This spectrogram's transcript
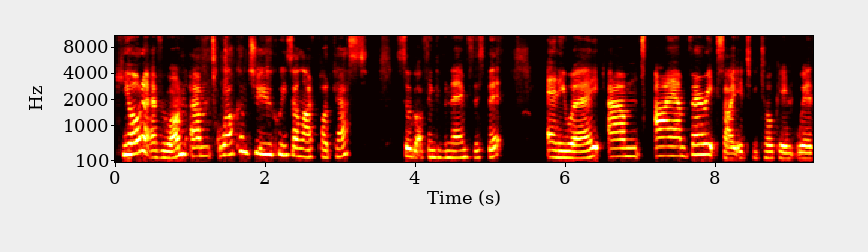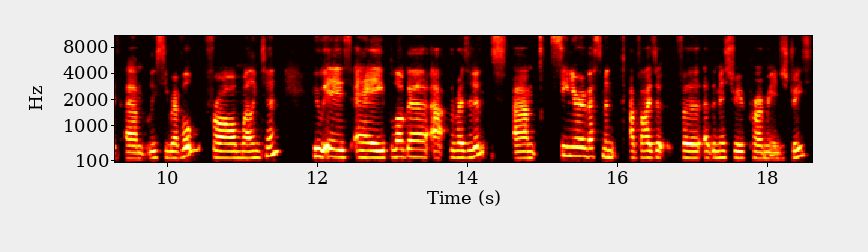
Kia ora, everyone. Um, welcome to Queenstown Life podcast. Still got to think of a name for this bit. Anyway, um, I am very excited to be talking with um, Lucy Revel from Wellington, who is a blogger at The Residence, um, senior investment advisor for at the Ministry of Primary Industries,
